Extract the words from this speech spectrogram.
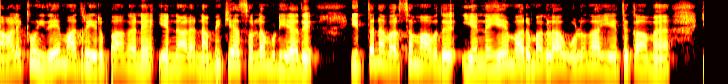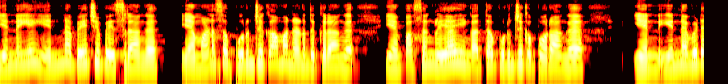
நாளைக்கும் இதே மாதிரி இருப்பாங்கன்னு என்னால் நம்பிக்கையாக சொல்ல முடியாது. இத்தனை வருஷமாவது என்னையே மருமகளாக ஒழுங்காக ஏற்றுக்காம என்னையே என்ன பேச்சு பேசுகிறாங்க என் மனசை புரிஞ்சுக்காமல் நடந்துக்கிறாங்க. என் பசங்களையா எங்கள் அத்தை புரிஞ்சுக்க போகிறாங்க என் என்னை விட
